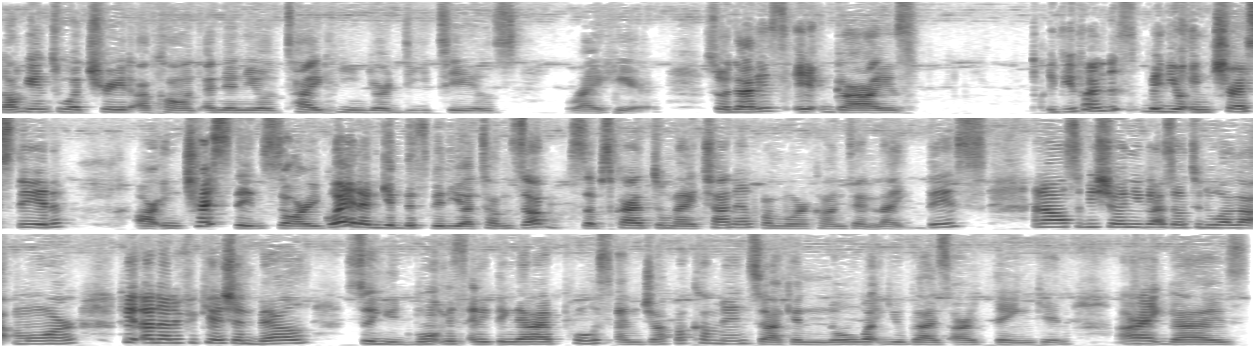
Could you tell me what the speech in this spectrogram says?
log into a trade account, and then you'll type in your details right here. So that is it, guys. If you find this video interested or interested, sorry, go ahead and give this video a thumbs up. Subscribe to my channel for more content like this. And I'll also be showing you guys how to do a lot more. Hit a notification bell so you won't miss anything that I post and drop a comment so I can know what you guys are thinking. All right, guys,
